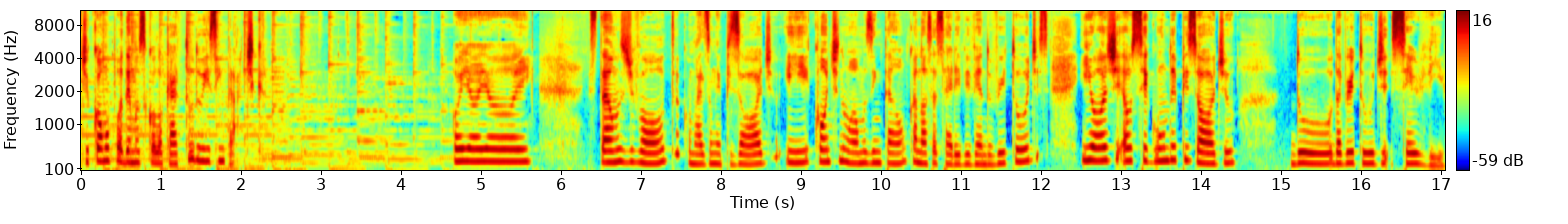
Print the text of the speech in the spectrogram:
de como podemos colocar tudo isso em prática. Oi, oi, oi! Estamos de volta com mais um episódio e continuamos então com a nossa série Vivendo Virtudes. E hoje é o segundo episódio do, da virtude servir.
